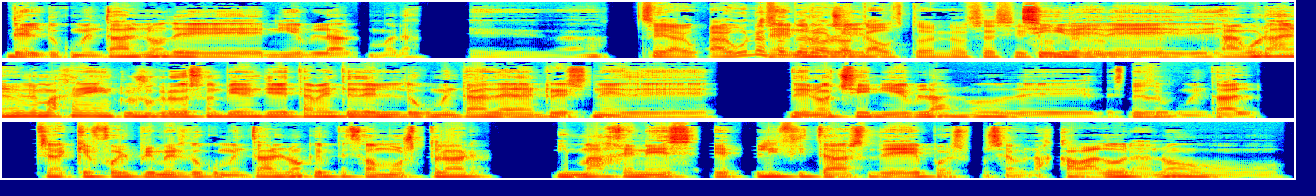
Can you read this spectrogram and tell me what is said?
del documental, ¿no? De Niebla, ¿cómo era? Eh, sí, algunas son del holocausto, no sé si. Sí, de, de, algunas, imágenes incluso creo que son, vienen directamente del documental de Alain Resnais, de, de Noche y Niebla, ¿no? De, este documental. O sea, que fue el primer documental, ¿no? Que empezó a mostrar imágenes explícitas de, pues, o sea, una excavadora, ¿no?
